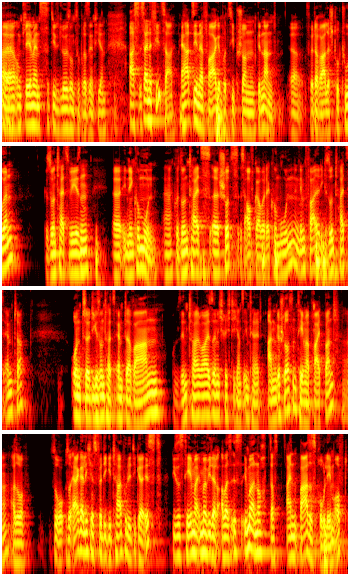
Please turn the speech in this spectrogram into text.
äh, um Clemens die, die Lösung zu präsentieren. Ah, es ist eine Vielzahl. Er hat sie in der Frage im Prinzip schon genannt äh, föderale Strukturen, Gesundheitswesen äh, in den Kommunen. Äh, Gesundheitsschutz ist Aufgabe der Kommunen in dem Fall, die Gesundheitsämter. Und äh, die Gesundheitsämter waren und sind teilweise nicht richtig ans Internet angeschlossen. Thema Breitband. Ja, also so, so ärgerlich es für Digitalpolitiker ist, dieses Thema immer wieder, aber es ist immer noch das, ein Basisproblem oft.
